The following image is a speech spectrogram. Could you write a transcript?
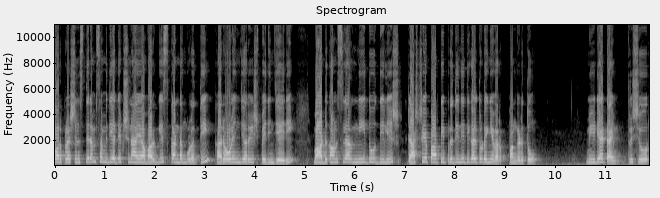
corporation സ്ഥിരം സമിതി അധ്യക്ഷനായ Varghese Kandamkulathi Caroline Jerish Perincheri ward councillor Neethu Dileesh രാഷ്ട്രീയ പാർട്ടി പ്രതിനിധികൾ തുടങ്ങിയവർ പങ്കെടുത്തു. Media time Thrissur.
